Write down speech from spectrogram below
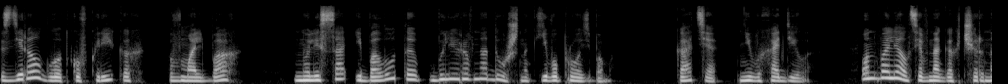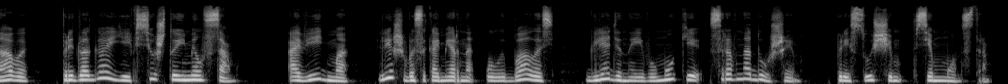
Сдирал глотку в криках, в мольбах, но леса и болота были равнодушны к его просьбам. Катя не выходила. Он валялся в ногах Чернавы, предлагая ей все, что имел сам, а ведьма лишь высокомерно улыбалась, глядя на его муки с равнодушием, присущим всем монстрам.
